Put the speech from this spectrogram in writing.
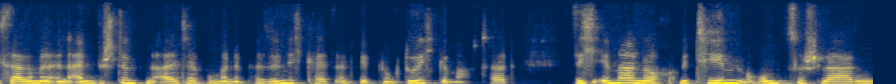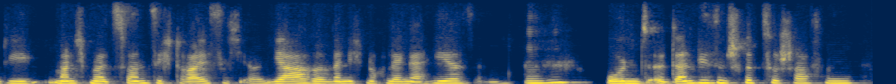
ich sage mal, in einem bestimmten Alter, wo man eine Persönlichkeitsentwicklung durchgemacht hat, sich immer noch mit Themen rumzuschlagen, die manchmal 20, 30 äh, Jahre, wenn nicht noch länger her sind. Mhm. Und äh, dann diesen Schritt zu schaffen,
